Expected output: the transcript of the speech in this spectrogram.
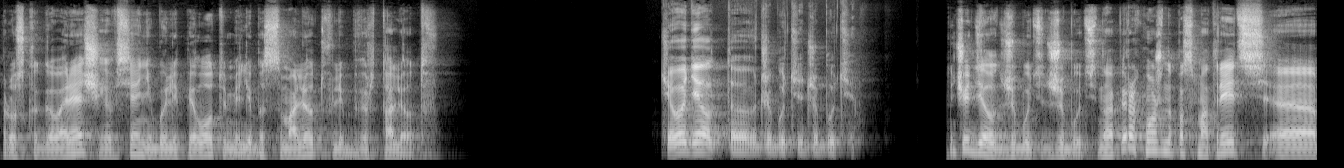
русскоговорящих, и все они были пилотами либо самолетов, либо вертолетов. Чего делать-то в Джибути-Джибути? Ну, что делать в Джибути, Джибути? Ну, во-первых, можно посмотреть, э,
